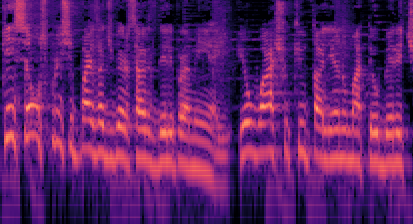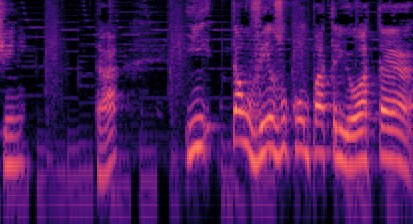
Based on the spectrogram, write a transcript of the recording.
Quem são os principais adversários dele para mim aí? Eu acho que o italiano Matteo Berrettini, tá? e talvez o compatriota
